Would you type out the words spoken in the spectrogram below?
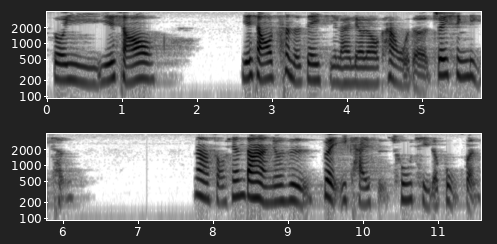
所以也想要也想要趁着这一集来聊聊看我的追星历程。那首先当然就是最一开始初期的部分，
